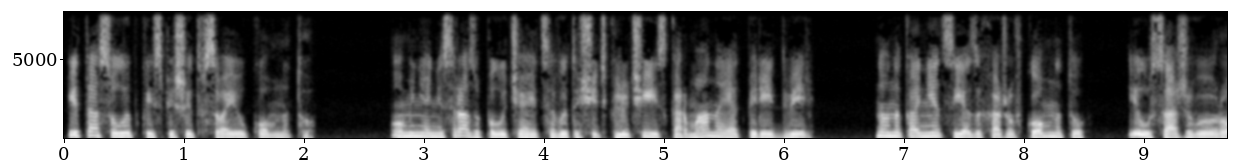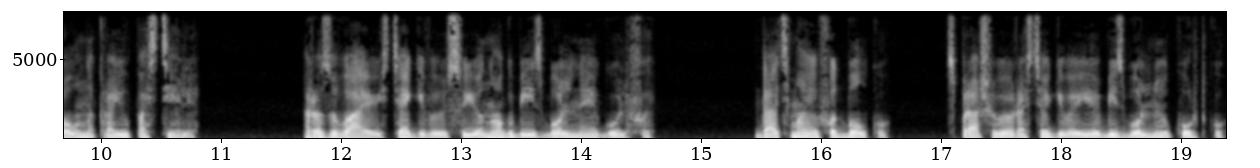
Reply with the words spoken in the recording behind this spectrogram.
и та с улыбкой спешит в свою комнату. У меня не сразу получается вытащить ключи из кармана и отпереть дверь, но, наконец, я захожу в комнату и усаживаю Роу на краю постели. Разуваю и стягиваю с ее ног бейсбольные гольфы. «Дать мою футболку?» — спрашиваю, расстегивая ее бейсбольную куртку.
